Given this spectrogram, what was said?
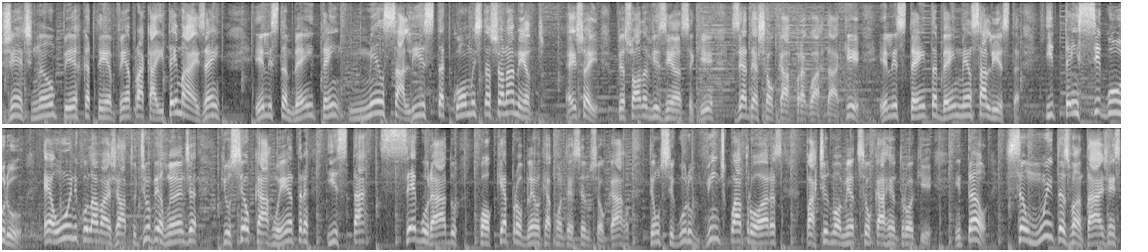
Gente, não perca tempo, venha pra cá. E tem mais, hein? Eles também têm mensalista como estacionamento. É isso aí. Pessoal da vizinhança aqui, quiser deixar o carro para guardar aqui, eles têm também mensalista. E tem seguro. É o único lava-jato de Uberlândia que o seu carro entra e está segurado. Qualquer problema que acontecer no seu carro, tem um seguro 24 horas a partir do momento que seu carro entrou aqui. Então, são muitas vantagens,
